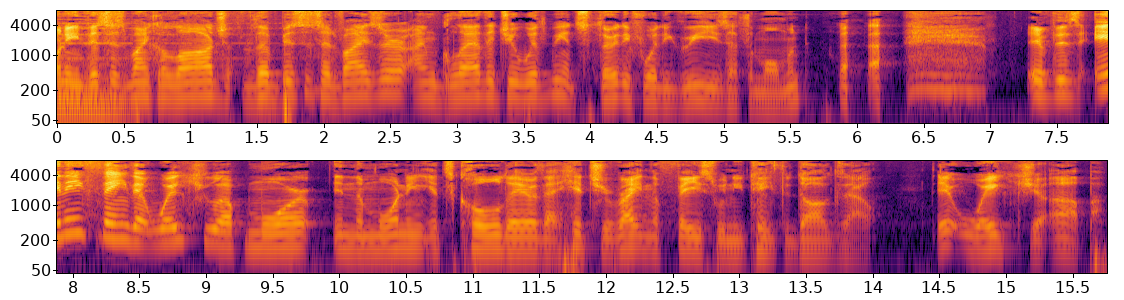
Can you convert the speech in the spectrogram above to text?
morning. This is Michael Lodge, the business advisor. I'm glad that you're with me. It's 34 degrees at the moment. if there's anything that wakes you up more in the morning, it's cold air that hits you right in the face when you take the dogs out. It wakes you up.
